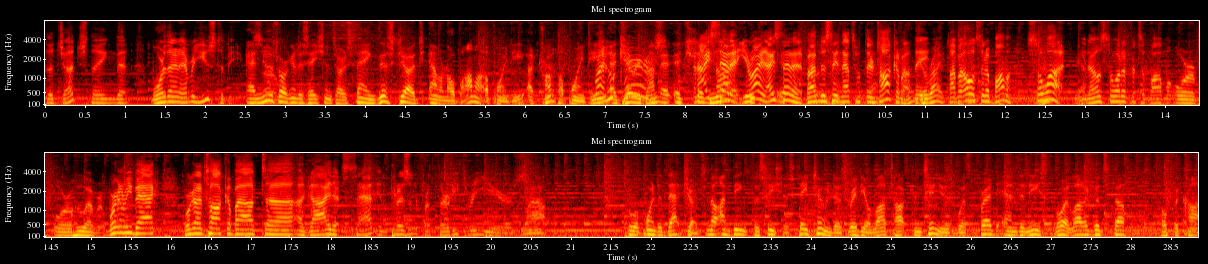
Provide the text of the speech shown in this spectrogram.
the judge thing that more than it ever used to be. And So- news organizations are saying this judge, am an Obama appointee, a Trump appointee, Right, who a Jerry? Brown, it, it should and I said it. You're right. I said it. But I'm just saying that's what they're talking about. They you're right. talk about oh, it's an Obama. So what? You know. So what if it's Obama or or whoever? We're gonna be back. We're gonna talk about uh, a guy that sat in prison for 33 years. Wow. Who appointed that judge? No, I'm being facetious. Stay tuned as Radio Law Talk continues with Fred and Denise. Boy, a lot of good stuff. Hope the uh,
